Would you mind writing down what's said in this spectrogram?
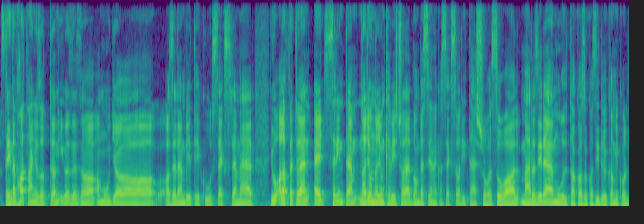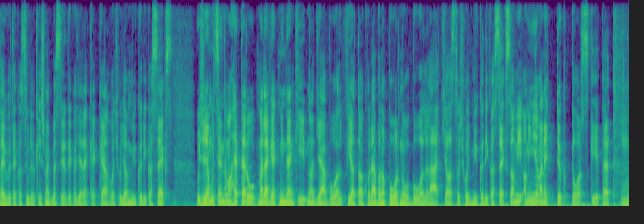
szerintem hatványozottan igaz ez a, amúgy a, az LMBTQ szexre, mert jó, alapvetően egy, szerintem nagyon-nagyon kevés családban beszélnek a szexualitásról, szóval már azért elmúltak azok az idők, amikor leültek a szülők és megbeszélték a gyerekekkel, hogy hogyan működik a szex. Úgyhogy amúgy szerintem a heterók, melegek, mindenki nagyjából fiatal korában a pornóból látja azt, hogy hogy működik a szex, ami, ami nyilván egy tök torsz képet mm.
